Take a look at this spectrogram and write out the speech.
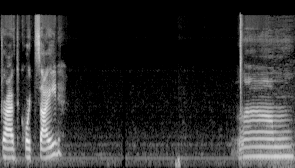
Drive to Quartzsite. Um,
